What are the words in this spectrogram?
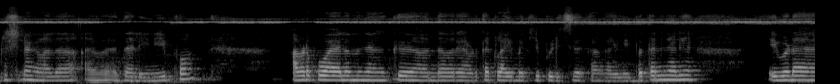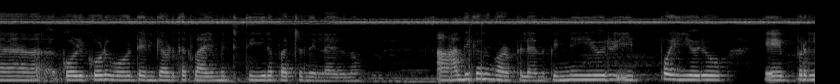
പ്രശ്നങ്ങൾ അത് ഇതല്ല. ഇനിയിപ്പം അവിടെ പോയാലൊന്നും ഞങ്ങൾക്ക് എന്താ പറയുക അവിടുത്തെ ക്ലൈമറ്റിൽ പിടിച്ചു നിൽക്കാൻ കഴിയില്ല. ഇപ്പം തന്നെ ഞാൻ ഇവിടെ കോഴിക്കോട് പോയിട്ട് എനിക്ക് അവിടുത്തെ ക്ലൈമറ്റ് തീരെ പറ്റുന്നില്ലായിരുന്നു. ആദ്യമൊന്നും കുഴപ്പമില്ലായിരുന്നു. പിന്നെ ഈ ഒരു ഇപ്പോൾ ഈ ഒരു ഏപ്രിൽ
